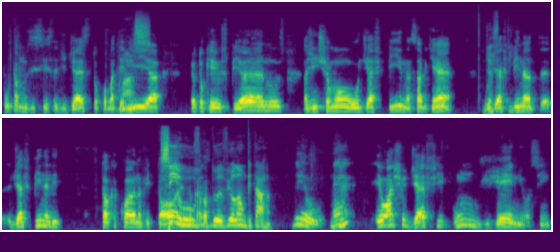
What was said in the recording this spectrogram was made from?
puta musicista de jazz, tocou bateria, eu toquei os pianos, a gente chamou o Jeff Pina, sabe quem é? O Jeff Jeff, Pina, o Jeff Pina, ele toca com a Ana Vitória, Sim, o tocava... do violão, guitarra. Meu, Uhum. é, eu acho o Jeff um gênio, assim.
